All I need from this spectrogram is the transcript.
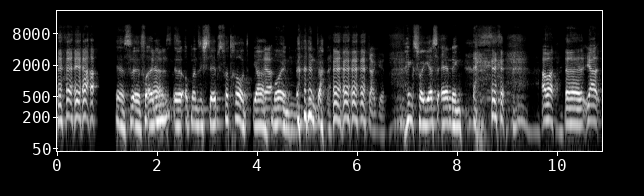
ja. Ja, es, äh, vor allem, ja, äh, ob man sich selbst vertraut. Ja, ja. moin. Mhm. Danke. Thanks for yes ending. Aber äh, ja,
